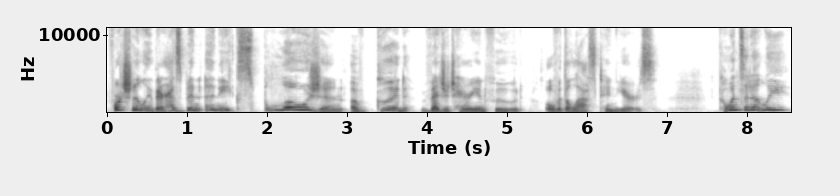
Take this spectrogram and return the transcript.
Fortunately, there has been an explosion of good vegetarian food over the last 10 years. Coincidentally,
